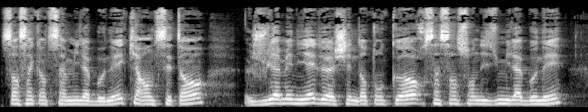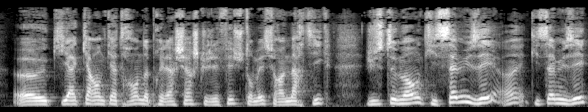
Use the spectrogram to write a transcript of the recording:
155 000 abonnés, 47 ans. Julia Méniel de la chaîne Dans ton corps, 578 000 abonnés. euh, qui a 44 ans d'après les recherches que j'ai fait, je suis tombé sur un article justement qui s'amusait, hein, qui s'amusait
